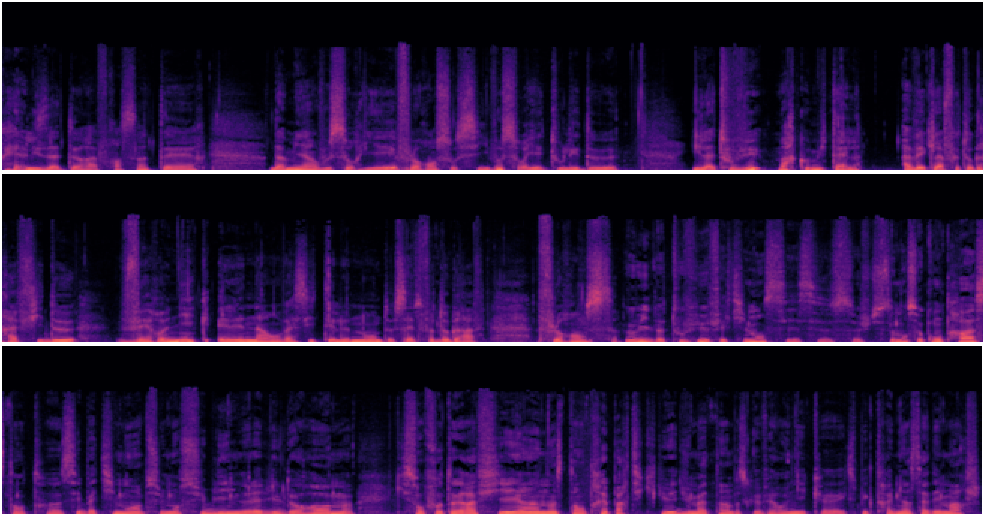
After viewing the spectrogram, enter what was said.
réalisateur à France Inter. Damien, vous souriez, Florence aussi, vous souriez tous les deux. Il a tout vu, Marco Mutel avec la photographie de Véronique Elena. On va citer le nom de cette photographe, Florence. Oui, il a tout vu, effectivement. C'est justement ce contraste entre ces bâtiments absolument sublimes de la ville de Rome, qui sont photographiés à un instant très particulier du matin, parce que Véronique euh, explique très bien sa démarche.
